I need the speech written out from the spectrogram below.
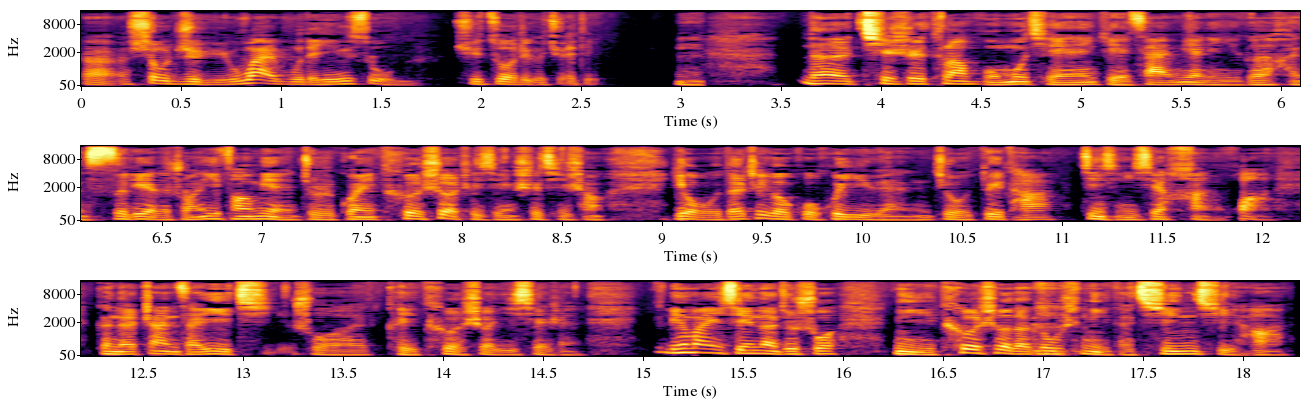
呃受制于外部的因素去做这个决定。嗯。那其实特朗普目前也在面临一个很撕裂的状况。一方面就是关于特赦这件事情上，有的这个国会议员就对他进行一些喊话，跟他站在一起，说可以特赦一些人。另外一些呢，就说你特赦的都是你的亲戚哈，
